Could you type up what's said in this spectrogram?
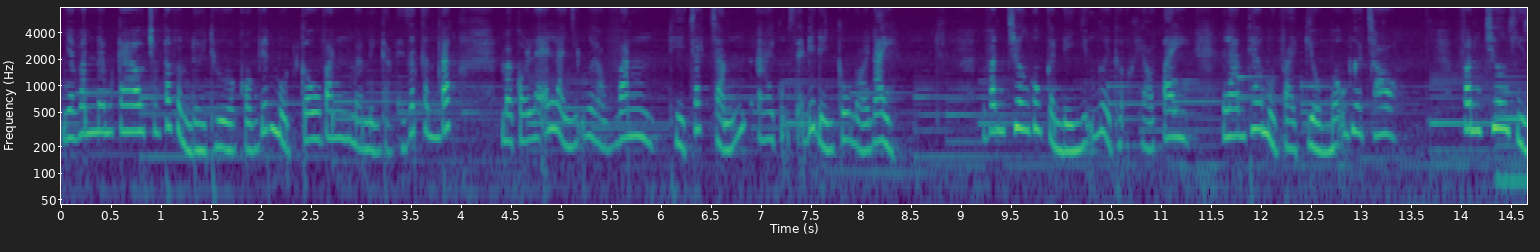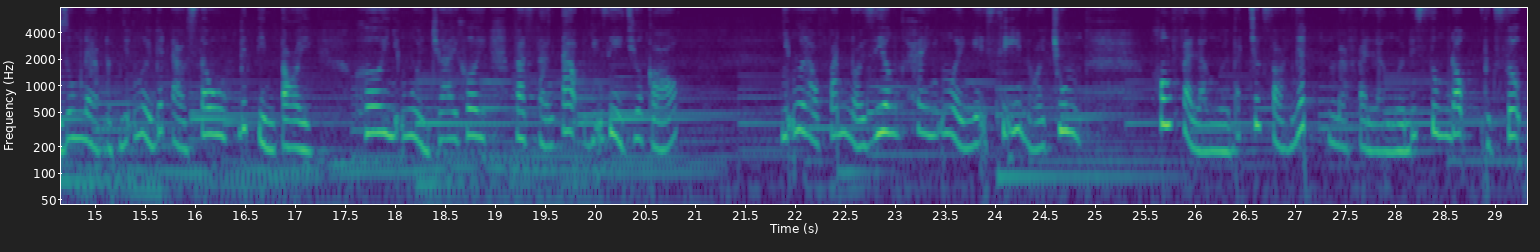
Nhà văn Nam Cao trong tác phẩm Đời Thừa có viết một câu văn mà mình cảm thấy rất tâm đắc Mà có lẽ là những người học văn thì chắc chắn ai cũng sẽ biết đến câu nói này. Văn chương không cần đến những người thợ khéo tay Làm theo một vài kiểu mẫu đưa cho. Văn chương chỉ dung nạp được những người biết đào sâu, biết tìm tòi Khơi những nguồn chưa ai khơi và sáng tạo những gì chưa có. Những người học văn nói riêng hay những người nghệ sĩ nói chung. Không phải là người bắt chước giỏi nhất, mà phải là người biết rung động thực sự.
